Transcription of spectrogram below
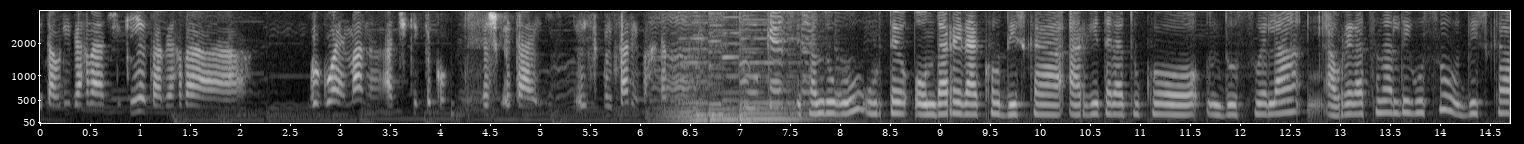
eta hori berda atxiki eta berda gogoa eman atxikiteko. Eta izkuntzare Esan dugu, urte ondarrerako diska argitaratuko duzuela, aurreratzen aldi guzu, diska,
